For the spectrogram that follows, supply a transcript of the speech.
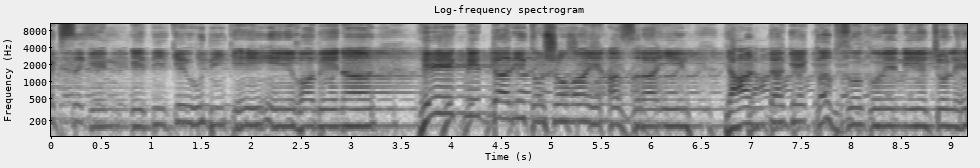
এক সেকেন্ড এদিকে ওদিকে হবে না। ঠিক নির্ধারিত সময় আজরাইল জাহানটাকে কবজ করে নিয়ে চলে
